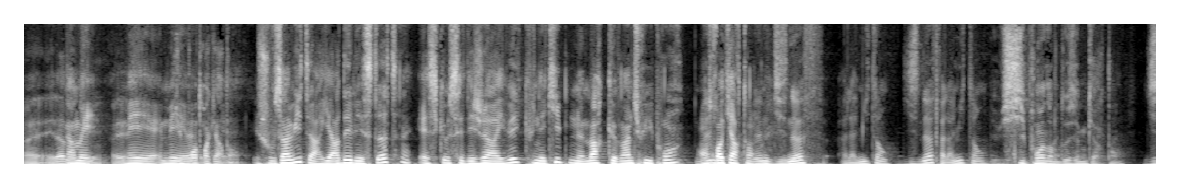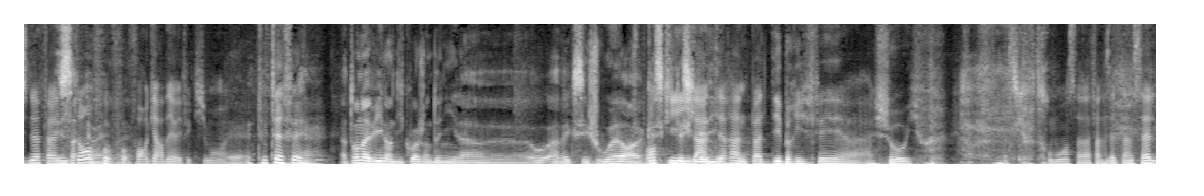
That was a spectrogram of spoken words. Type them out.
Ouais, et là, Non, mais, 28, ouais. mais, mais tu prends trois cartons. je vous invite à regarder les stats. Est-ce que c'est déjà arrivé qu'une équipe ne marque que 28 points en Même- trois cartons Même 19 à la mi-temps. 19 à la mi-temps. Il y a eu 6 points dans le deuxième quart-temps. 19 à la mi-temps, il ouais, faut, ouais. faut, faut regarder, effectivement. ouais. Euh, Tout à fait. À ton avis, il en dit quoi, Jean-Denis, là, euh, avec ses joueurs Je pense Qu'est-ce qu'il a intérêt à ne pas débriefer à chaud, il faut... parce qu'autrement ça va faire des étincelles.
